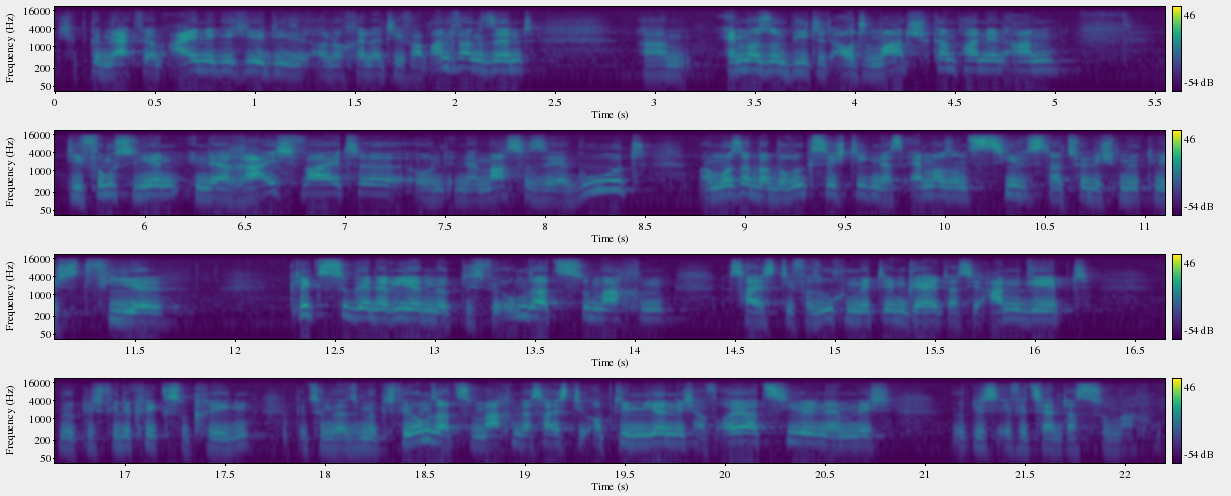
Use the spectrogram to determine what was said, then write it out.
ich habe gemerkt, wir haben einige hier, die auch noch relativ am Anfang sind. Ähm, Amazon bietet automatische Kampagnen an. Die funktionieren in der Reichweite und in der Masse sehr gut. Man muss aber berücksichtigen, dass Amazons Ziel ist natürlich möglichst viel Klicks zu generieren, möglichst viel Umsatz zu machen. Das heißt, die versuchen mit dem Geld, das ihr angebt, möglichst viele Klicks zu kriegen, beziehungsweise möglichst viel Umsatz zu machen. Das heißt, die optimieren nicht auf euer Ziel, nämlich möglichst effizient das zu machen.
